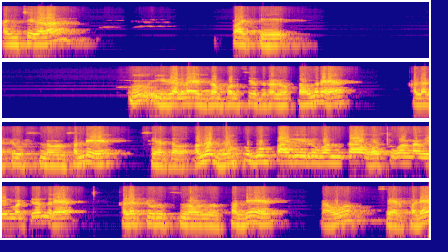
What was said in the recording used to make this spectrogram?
ಅಂಚೆಗಳ ಪಟ್ಟಿ. ಹ್ಮ್ ಇವೆಲ್ಲ ಎಕ್ಸಾಂಪಲ್ಸ್ ಇದ್ರಲ್ಲಿ ಹೋಗ್ತಾವ ಅಂದ್ರೆ ಕಲೆಕ್ಟಿವ್ಸ್ ಅಲ್ಲಿ ಸೇರ್ತಾವ. ಅಂದ್ರೆ ಗುಂಪು ಗುಂಪಾಗಿ ಇರುವಂತ ವಸ್ತುಗಳನ್ನ ನಾವ್ ಏನ್ ಮಾಡ್ತೀವಿ ಅಂದ್ರೆ ಕಲೆಕ್ಟಿವ್ಸ್ ಅಲ್ಲಿ ನಾವು ಸೇರ್ಪಡೆ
